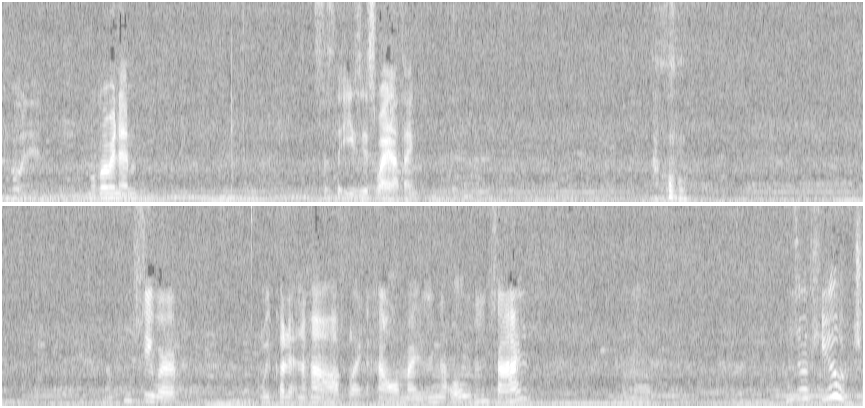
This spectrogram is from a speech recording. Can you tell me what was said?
I'm going in. We're going in. This is the easiest way, I think. Can see where we cut it in half, like how amazing that looks inside. These are huge.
